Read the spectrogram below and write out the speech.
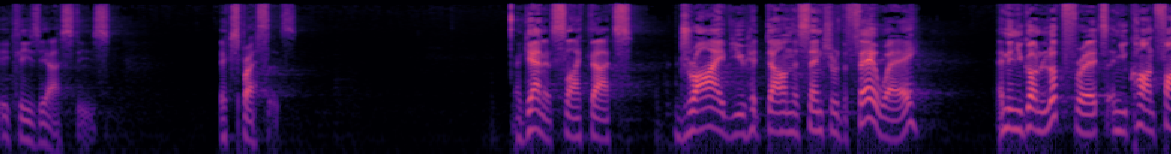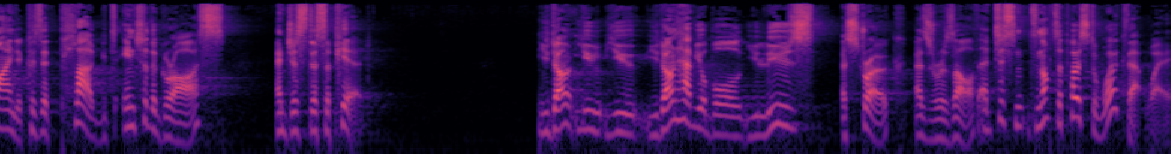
Ecclesiastes, expresses? Again, it's like that drive you hit down the center of the fairway, and then you go and look for it, and you can't find it because it plugged into the grass and just disappeared. You don't, you, you, you don't have your ball, you lose a stroke as a result. It just, it's not supposed to work that way.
